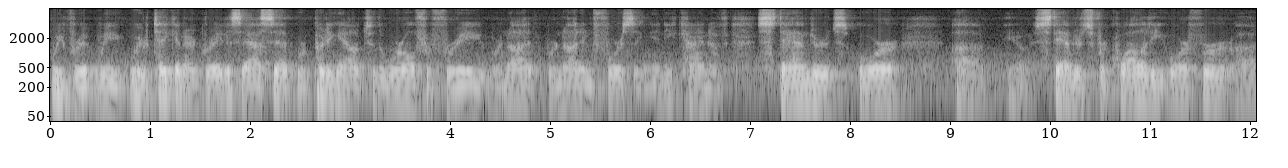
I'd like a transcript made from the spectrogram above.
we've, re- we, we're taking our greatest asset, we're putting out to the world for free. We're not, we're not enforcing any kind of standards or, uh, you know, standards for quality or for, uh,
